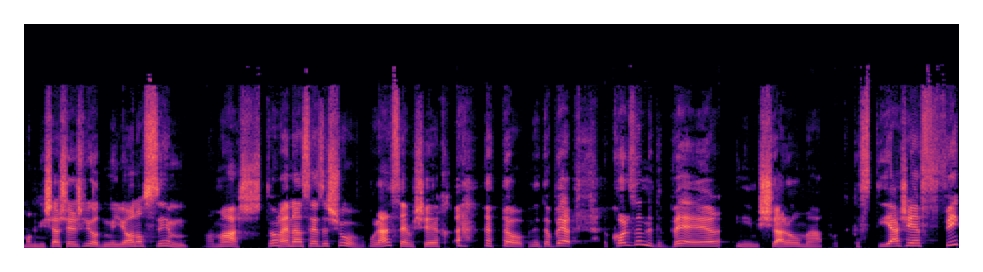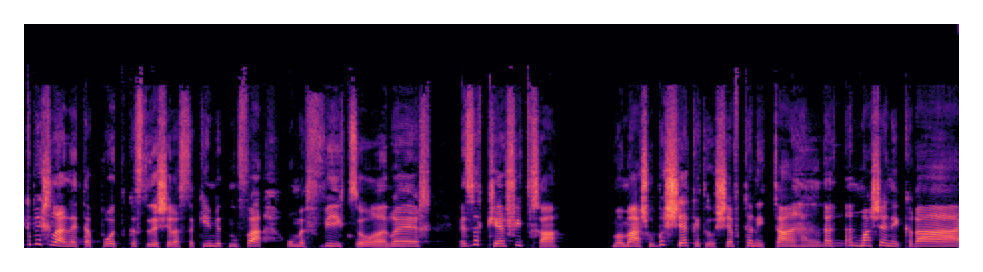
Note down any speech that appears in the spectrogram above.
מרגישה שיש לי עוד מיליון נושאים. ממש. טוב, אולי נעשה את זה שוב. אולי נעשה המשך. טוב, נדבר. כל זה נדבר עם שלום הפודקאסטייה שהפיק בכלל את הפודקאסט הזה של עסקים בתנופה. הוא מפיק, הוא. עורך. איזה כיף איתך. ממש, הוא בשקט, הוא יושב כאן איתנו, הוא מה שנקרא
